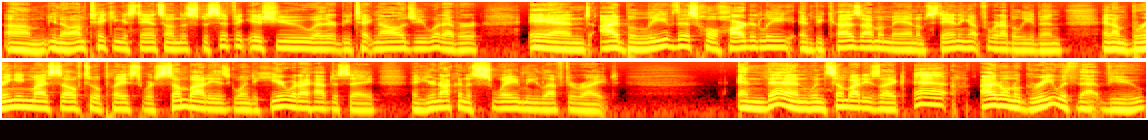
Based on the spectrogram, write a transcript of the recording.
Um, you know, I'm taking a stance on this specific issue, whether it be technology, whatever, and I believe this wholeheartedly. And because I'm a man, I'm standing up for what I believe in, and I'm bringing myself to a place where somebody is going to hear what I have to say, and you're not going to sway me left or right. And then when somebody's like, eh, I don't agree with that view,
